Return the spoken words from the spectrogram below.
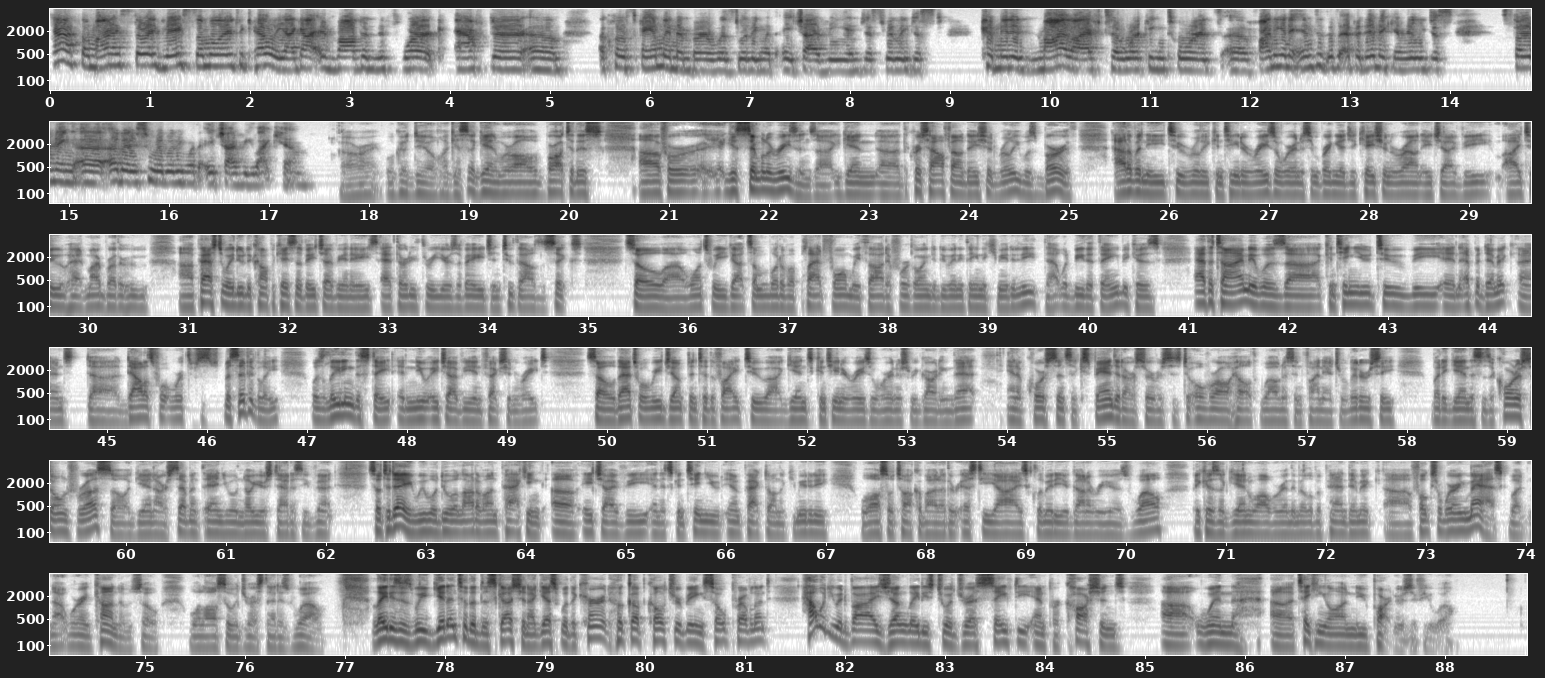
Yeah, so my story is very similar to Kelly. I got involved in this work after um, a close family member was living with HIV and just really just committed my life to working towards uh, finding an end to this epidemic and really just serving uh, others who are living with HIV like him. All right. Well, good deal. I guess again we're all brought to this uh, for I guess similar reasons. Uh, again, uh, the Chris Howell Foundation really was birthed out of a need to really continue to raise awareness and bring education around HIV. I too had my brother who uh, passed away due to complications of HIV and AIDS at 33 years of age in 2006. So uh, once we got somewhat of a platform, we thought if we're going to do anything in the community, that would be the thing because at the time it was uh, continued to be an epidemic, and Dallas Fort Worth specifically was leading the state and new HIV infection rates. So that's where we jumped into the fight to uh, again continue to raise awareness regarding that. And of course, since expanded our services to overall health, wellness, and financial literacy. But again, this is a cornerstone for us. So again, our seventh annual Know Your Status event. So today we will do a lot of unpacking of HIV and its continued impact on the community. We'll also talk about other STIs, chlamydia, gonorrhea as well, because again, while we're in the middle of a pandemic, uh, folks are wearing masks but not wearing condoms. So we'll also address that as well. Ladies ladies, as we get into the discussion, I guess with the current hookup culture being so prevalent, how would you advise young ladies to address safety and precautions uh, when uh, taking on new partners, if you will?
